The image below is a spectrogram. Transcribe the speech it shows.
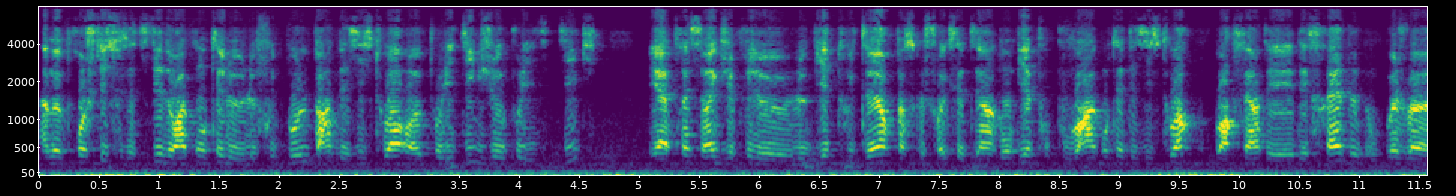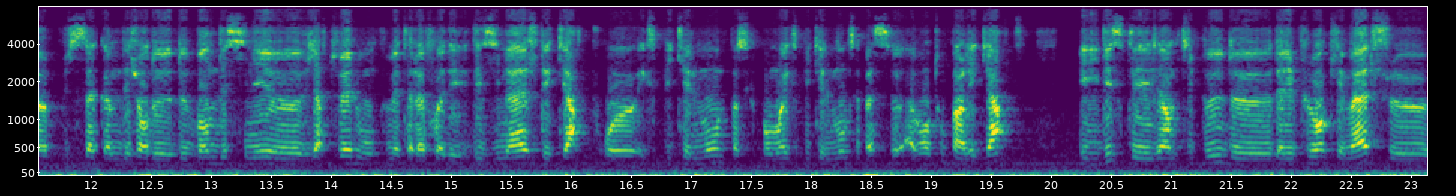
à me projeter sur cette idée de raconter le football par des histoires euh, politiques, géopolitiques. Et après, c'est vrai que j'ai pris le, biais de Twitter parce que je trouvais que c'était un bon biais pour pouvoir raconter des histoires, pour pouvoir faire des, des threads. Donc moi, je vois plus ça comme des genres de, de bandes dessinées euh, virtuelles où on peut mettre à la fois des, images, des cartes pour euh, expliquer le monde, parce que pour moi, expliquer le monde, ça passe avant tout par les cartes. Et l'idée, c'était un petit peu d'aller plus loin que les matchs, euh,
